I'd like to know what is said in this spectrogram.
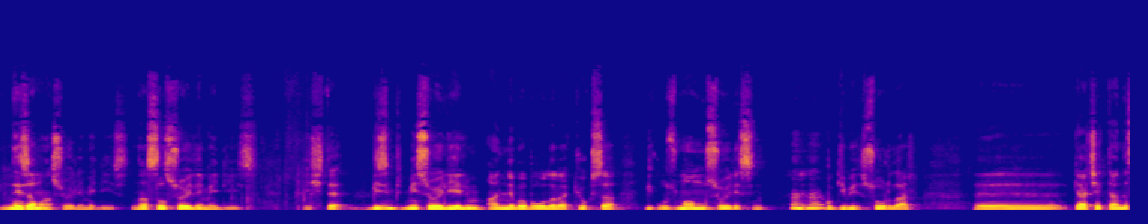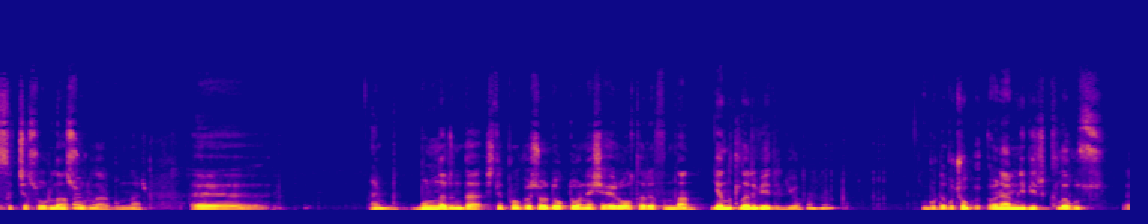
ne zaman söylemeliyiz? Nasıl söylemeliyiz? İşte biz mi söyleyelim anne baba olarak yoksa bir uzman mı söylesin? Yani bu gibi sorular. Ee, gerçekten de sıkça sorulan sorular bunlar. Ee, yani bunların da işte Profesör Doktor Neşe Erol tarafından yanıtları veriliyor. Burada bu çok önemli bir kılavuz. Ee,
